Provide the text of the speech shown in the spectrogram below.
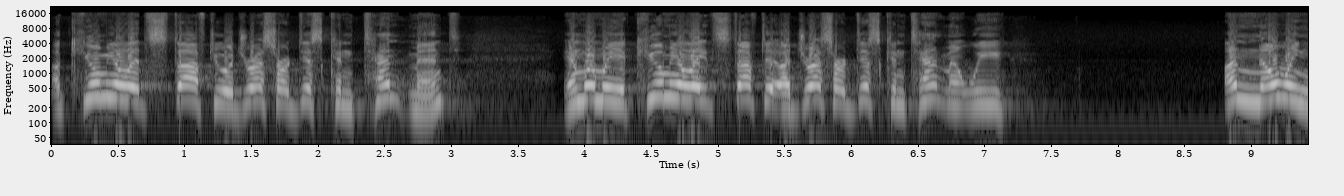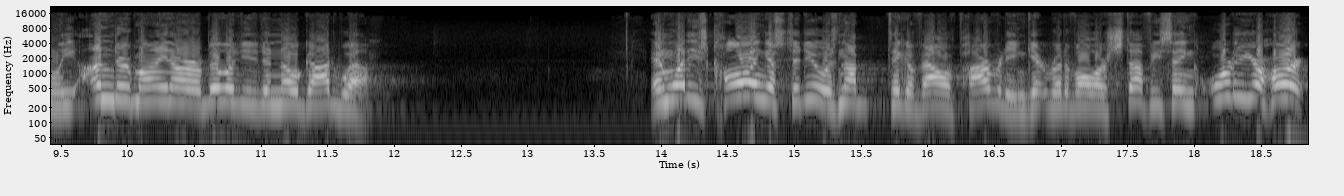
accumulate stuff to address our discontentment. And when we accumulate stuff to address our discontentment, we unknowingly undermine our ability to know God well. And what he's calling us to do is not take a vow of poverty and get rid of all our stuff. He's saying, order your heart.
